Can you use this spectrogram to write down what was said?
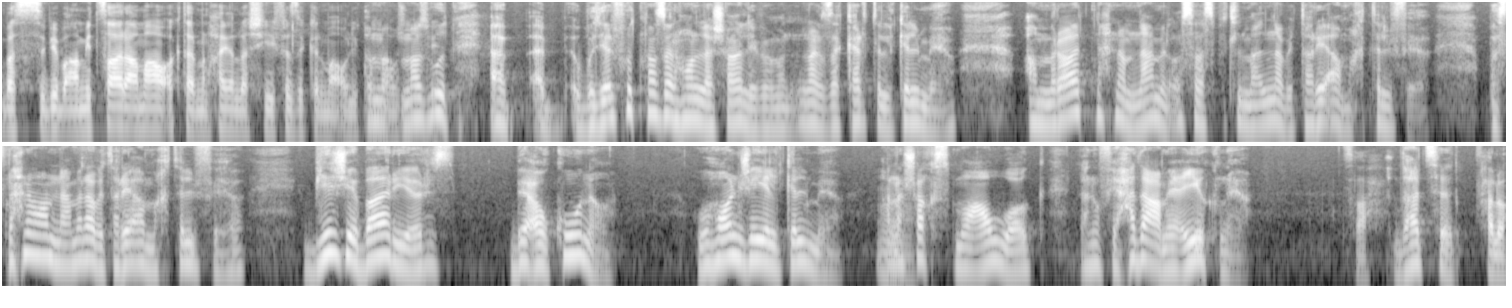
بس بيبقى عم يتصارع معه أكثر من حيلا شيء physical معقول يكون موجود مزبوط. وبدي ألفت نظر هون لشغله بما إنك ذكرت الكلمة. أمرات نحن بنعمل قصص مثل ما قلنا بطريقة مختلفة. بس نحن عم نعملها بطريقة مختلفة. بيجي barriers بعقونا وهون جاي الكلمة. أنا شخص معوق لأنه في حدا عم يعيقني. صح. that's it حلو.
